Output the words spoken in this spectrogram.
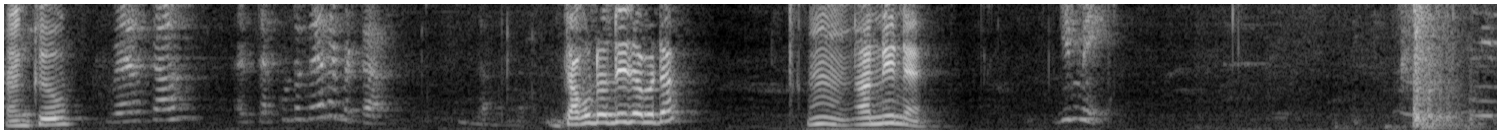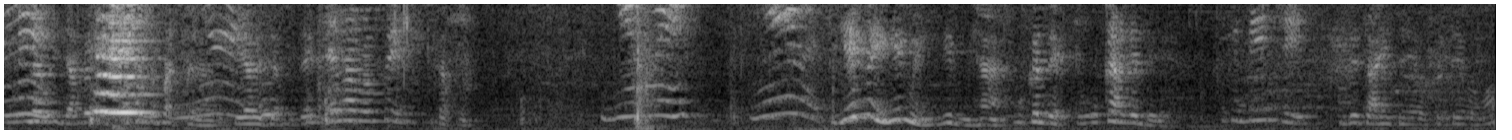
thank you চাকুটা দে রে বেটা চাকুটা দিয়ে যাবে বেটা হুম আর নি নে গিভ মি যাবে পাচ্ছে না কি আর যাবে দেখ এনা বাপি গিমি গিমি গিমি হ্যাঁ ওকে দে ওকে আগে দে তোকে দিয়েছি দে তাই দে ওকে দে বাবা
